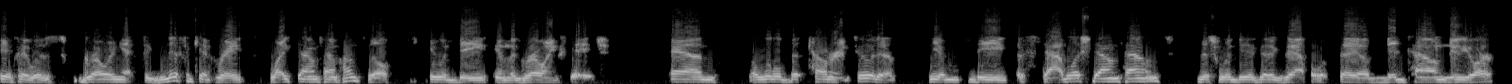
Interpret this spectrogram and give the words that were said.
If it was growing at significant rates, like downtown Huntsville, it would be in the growing stage. And a little bit counterintuitive, the, the established downtowns, this would be a good example of, say, of Midtown New York.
